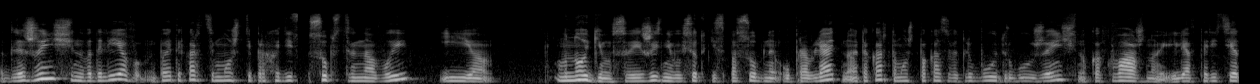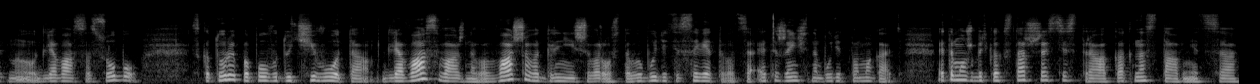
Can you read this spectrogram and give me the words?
Для женщин Водолея по этой карте можете проходить, собственно, вы. И многим в своей жизни вы все-таки способны управлять, но эта карта может показывать любую другую женщину как важную или авторитетную для вас особу, с которой по поводу чего-то для вас важного, вашего дальнейшего роста вы будете советоваться. Эта женщина будет помогать. Это может быть как старшая сестра, как наставница,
